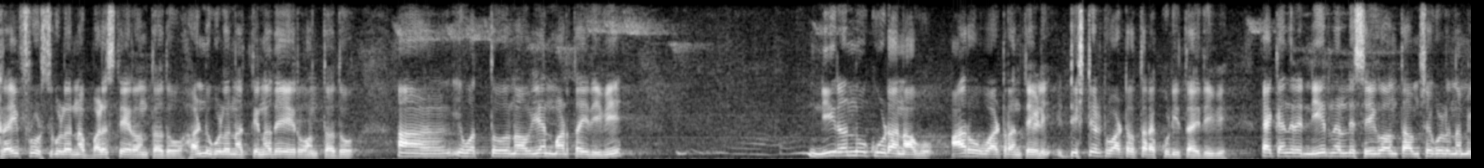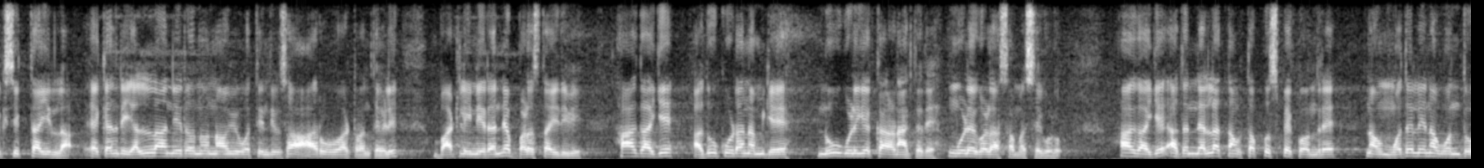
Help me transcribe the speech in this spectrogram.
ಡ್ರೈ ಫ್ರೂಟ್ಸ್ಗಳನ್ನು ಬಳಸದೇ ಇರೋವಂಥದ್ದು, ಹಣ್ಣುಗಳನ್ನು ತಿನ್ನದೇ ಇರುವಂಥದ್ದು ಇವತ್ತು ನಾವು ಏನು ಮಾಡ್ತಾಯಿದ್ದೀವಿ ನೀರನ್ನು ಕೂಡ ನಾವು ಆರ್ ಒ ವಾಟ್ರ್ ಅಂತೇಳಿ ಡಿಸ್ಟಿಲ್ಟ್ ವಾಟರ್ ಥರ ಕುಡಿತಾ ಇದ್ದೀವಿ. ಯಾಕೆಂದರೆ ನೀರಿನಲ್ಲಿ ಸಿಗುವಂಥ ಅಂಶಗಳು ನಮಗೆ ಸಿಗ್ತಾ ಇಲ್ಲ. ಯಾಕೆಂದರೆ ಎಲ್ಲ ನೀರನ್ನು ನಾವು ಇವತ್ತಿನ ದಿವಸ ಆರು ವಾಟ್ರ್ ಅಂತೇಳಿ ಬಾಟ್ಲಿ ನೀರನ್ನೇ ಬಳಸ್ತಾ ಇದ್ದೀವಿ. ಹಾಗಾಗಿ ಅದು ಕೂಡ ನಮಗೆ ನೋವುಗಳಿಗೆ ಕಾರಣ ಆಗ್ತದೆ, ಮೂಳೆಗಳ ಸಮಸ್ಯೆಗಳು. ಹಾಗಾಗಿ ಅದನ್ನೆಲ್ಲ ನಾವು ತಪ್ಪಿಸ್ಬೇಕು ಅಂದರೆ ನಾವು ಮೊದಲಿನ ಒಂದು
